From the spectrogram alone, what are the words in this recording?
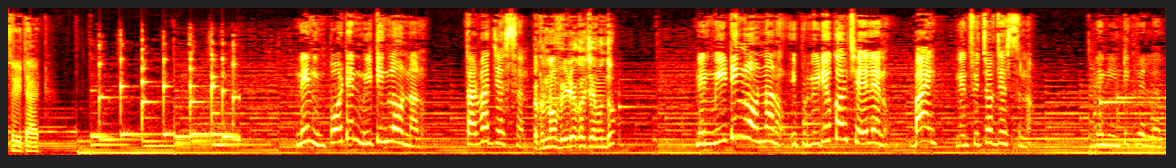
స్వీట్ హార్ట్ నేను ఇంపార్టెంట్ మీటింగ్లో ఉన్నాను. తర్వాత చేస్తాను. ఎక్కడ వీడియో కాల్ చేయముందు నేను మీటింగ్లో ఉన్నాను. ఇప్పుడు వీడియో కాల్ చేయలేను. బాయ్ నేను స్విచ్ ఆఫ్ చేస్తున్నా. నేను ఇంటికి వెళ్ళాలి.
